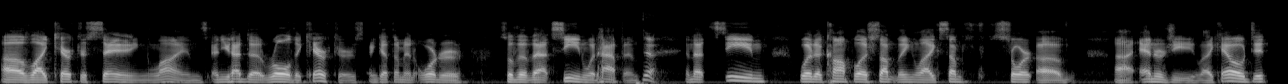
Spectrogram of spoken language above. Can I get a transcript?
of like characters saying lines and you had to roll the characters and get them in order so that that scene would happen. Yeah. And that scene would accomplish something like some sort of uh, energy, like, oh, did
